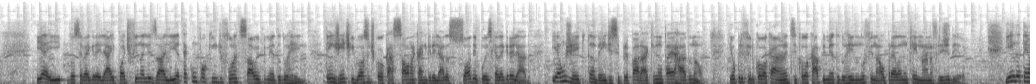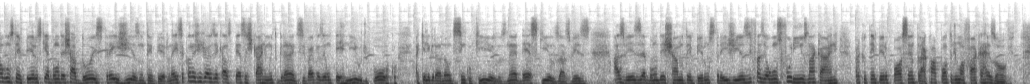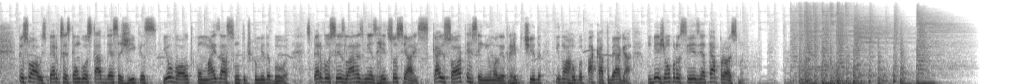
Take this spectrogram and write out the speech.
E aí você vai grelhar e pode finalizar ali até com um pouquinho de flor de sal e pimenta do reino. Tem gente que gosta de colocar sal na carne grelhada só depois que ela é grelhada. E é um jeito também de se preparar que não está errado não. Eu prefiro colocar antes e colocar a pimenta do reino no final para ela não queimar na frigideira. E ainda tem alguns temperos que é bom deixar dois, três dias no tempero, né? Isso é quando a gente vai fazer aquelas peças de carne muito grandes, se vai fazer um pernil de porco, aquele grandão de 5 quilos, né? 10 quilos às vezes. Às vezes é bom deixar no tempero uns três dias e fazer alguns furinhos na carne para que o tempero possa entrar. Com a ponta de uma faca resolve. Pessoal, espero que vocês tenham gostado dessas dicas e eu volto com mais assunto de comida boa. Espero vocês lá nas minhas redes sociais, Caio Soter, sem nenhuma letra repetida, e no arroba PacatoBH. Um beijão para vocês e até a próxima.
